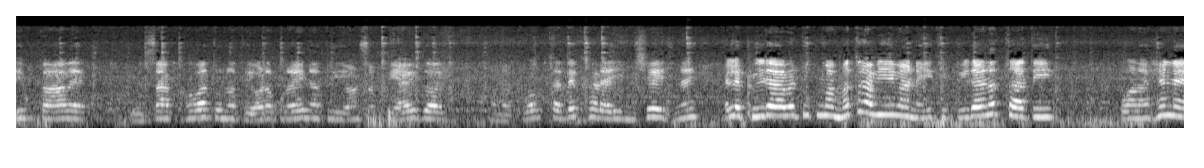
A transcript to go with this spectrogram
હિબકા આવે. શાક ખવાતું નથી. અડપ રહી નથી. અણશક્તિ આવી ગઈ. વખતા દેખાડાય એમ છે જ નહીં. એટલે પીડા હવે ટૂંકમાં મતરાવી એવા ને એથી પીડા નથી થતી. પણ હે ને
